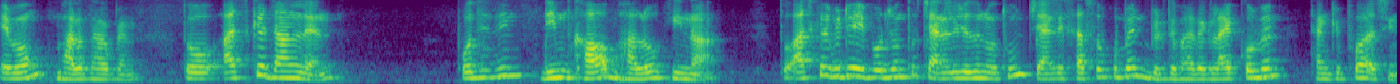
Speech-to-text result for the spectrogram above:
এবং ভালো থাকবেন। তো আজকে জানলেন প্রতিদিন ডিম খাওয়া ভালো কি না? তো আজকের ভিডিও এই পর্যন্ত। চ্যানেলে যদি নতুন চ্যানেলে সাবস্ক্রাইব করবেন, ভিডিওতে ভালো লাইক করবেন। থ্যাংক ইউ ফর ওয়াচিং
